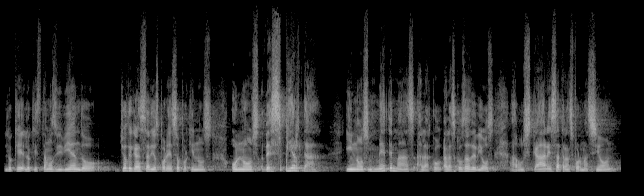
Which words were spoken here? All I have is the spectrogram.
lo, que, lo que estamos viviendo, yo doy gracias a Dios por eso, porque nos, o nos despierta y nos mete más a, a las cosas de Dios, a buscar esa transformación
